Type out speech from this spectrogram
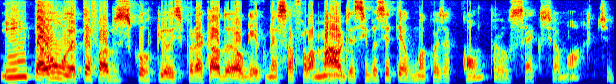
E então, eu até falo para os escorpiões, por acaso alguém começar a falar mal, de assim, você tem alguma coisa contra o sexo e a morte?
